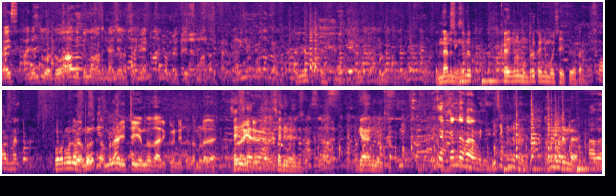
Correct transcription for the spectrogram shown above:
ഗൈസ് അനന്തു അതോ ആ നിൽക്കുന്നതാണ് കല്യാണ സെക്കൻഡ് എന്നാലും നിങ്ങൾ നിങ്ങൾ മുണ്ടെടുക്കാൻ മോശമായി കേട്ടോ. ഫോർമൽ ഫോർമൽ നമ്മൾ നമ്മൾ വെയിറ്റ് ചെയ്യുന്നതായിരിക്കും വേണ്ടിയിട്ട് നമ്മൾ ഗ്യാങ് വെൽക്കം ചെക്കന്റെ ഫാമിലി ഈ ചെക്കന്റെ ഫാമിലി നമ്മൾ അറിയണ്ടേ അതെ.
